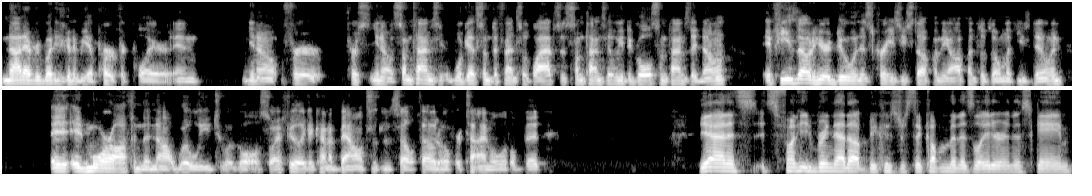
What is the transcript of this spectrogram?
not everybody's going to be a perfect player, and you know, for for you know, sometimes we'll get some defensive lapses, sometimes they lead to goals, sometimes they don't if he's out here doing his crazy stuff on the offensive zone like he's doing, it, it, more often than not will lead to a goal. So I feel like it kind of balances itself out over time a little bit. Yeah, and it's it's funny you bring that up because just a couple minutes later in this game,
